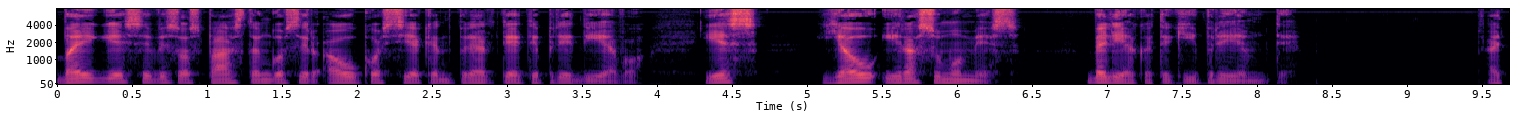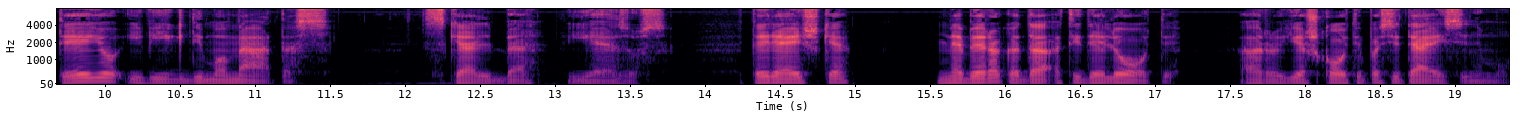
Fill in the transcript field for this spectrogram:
baigėsi visos pastangos ir aukos siekiant priartėti prie Dievo. Jis jau yra su mumis, belieka tik jį priimti. Atėjo įvykdymo metas skelbia Jėzus. Tai reiškia, nebėra kada atidėlioti ar ieškoti pasiteisinimų.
